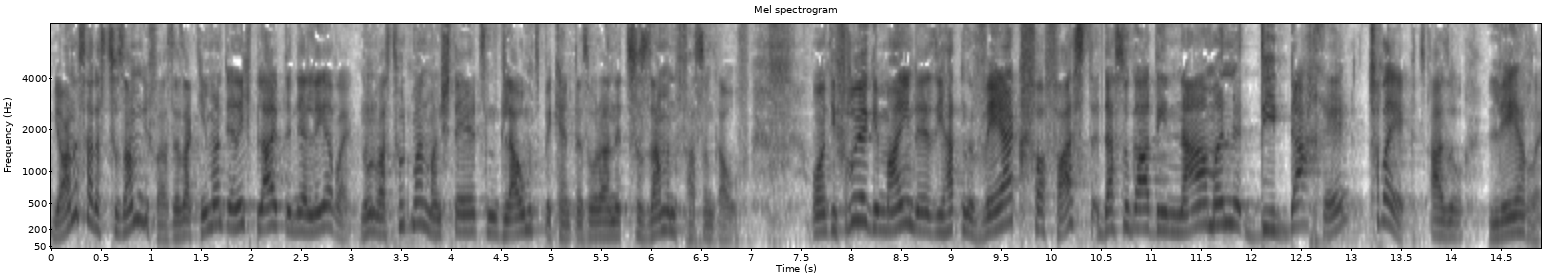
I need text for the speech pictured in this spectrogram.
Johannes hat es zusammengefasst. Er sagt, jemand, der nicht bleibt in der Lehre. Nun, was tut man? Man stellt ein Glaubensbekenntnis oder eine Zusammenfassung auf. Und die frühe Gemeinde, sie hat ein Werk verfasst, das sogar den Namen Didache trägt, also Lehre.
